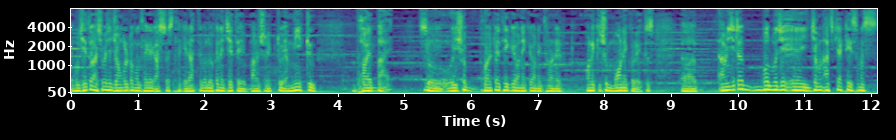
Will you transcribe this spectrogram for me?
এবং যেহেতু আশেপাশে জঙ্গল টঙ্গল থাকে গাছ টাছ থাকে রাত্রেবেলা ওখানে যেতে মানুষজন একটু এমনি একটু ভয় পায়। সো ওইসব ভয়টা থেকে অনেকে অনেক ধরনের অনেক কিছু মনে করে আমি যেটা বলব যে এই যেমন আজকে একটা এস এম এস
